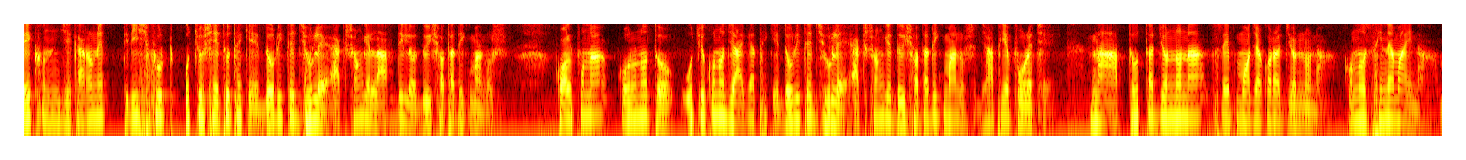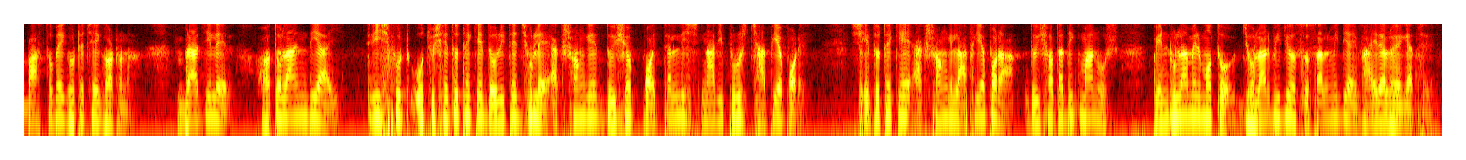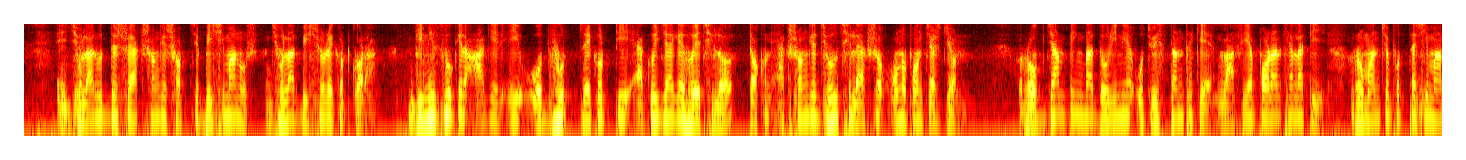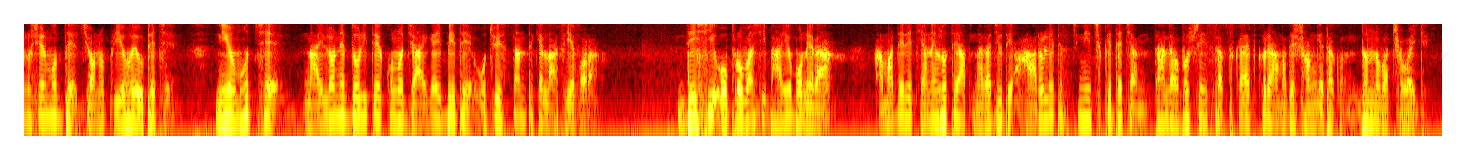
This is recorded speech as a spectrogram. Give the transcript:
দেখুন যে কারণে ৩০ ফুট উঁচু সেতু থেকে দড়িতে ঝুলে একসঙ্গে লাফ দিল দুই শতাধিক মানুষ। কল্পনা করুন তো, উঁচু কোনো জায়গা থেকে দড়িতে ঝুলে একসঙ্গে দুই শতাধিক মানুষ ঝাঁপিয়ে পড়েছে। না আত্মহত্যার জন্য না, স্রেফ মজা করার জন্য না, কোনো সিনেমায় না, বাস্তবেই ঘটেছে এই ঘটনা। ব্রাজিলের হতলাইন্দিয়ায় ত্রিশ ফুট উঁচু সেতু থেকে দড়িতে ঝুলে একসঙ্গে দুইশো পঁয়তাল্লিশ নারী পুরুষ ঝাঁপিয়ে পড়ে। সেতু থেকে একসঙ্গে লাফিয়ে পড়া দুই শতাধিক মানুষ পেন্ডুলামের মতো ঝোলার ভিডিও সোশ্যাল মিডিয়ায় ভাইরাল হয়ে গেছে। এই ঝোলার উদ্দেশ্য একসঙ্গে সবচেয়ে বেশি মানুষ ঝোলার বিশ্ব রেকর্ড করা। গিনিস বুকের আগের এই অদ্ভুত রেকর্ডটি একই জায়গায় হয়েছিল, তখন একসঙ্গে ঝুলছিল একশো উনপঞ্চাশ জন। রোপ জাম্পিং বা দড়ি নিয়ে উঁচু স্থান থেকে লাফিয়ে পড়ার খেলাটি রোমাঞ্চ প্রত্যাশী মানুষের মধ্যে জনপ্রিয় হয়ে উঠেছে। নিয়ম হচ্ছে নাইলনের দড়িতে কোনো জায়গায় বেঁধে উঁচু স্থান থেকে লাফিয়ে পড়া। দেশি ও প্রবাসী ভাই বোনেরা, আমাদের এই চ্যানেল হতে আপনারা যদি আরও লেটেস্ট নিউজ পেতে চান, তাহলে অবশ্যই সাবস্ক্রাইব করে আমাদের সঙ্গে থাকুন। ধন্যবাদ সবাইকে।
